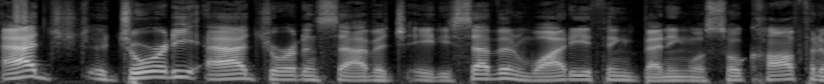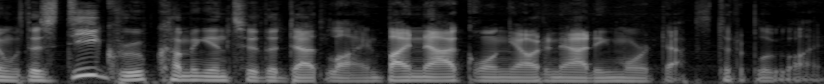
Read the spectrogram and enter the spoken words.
add Jordy, add Jordan Savage, 87. Why do you think Benning was so confident with his D group coming into the deadline by not going out and adding more depth to the blue line?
